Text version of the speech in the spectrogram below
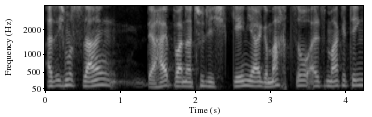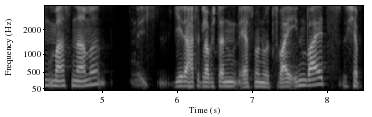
Also ich muss sagen, der Hype war natürlich genial gemacht, so als Marketingmaßnahme. Ich, jeder hatte, glaube ich, dann erstmal nur zwei Invites. Ich habe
